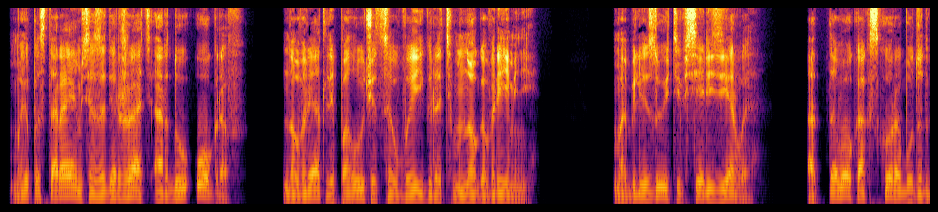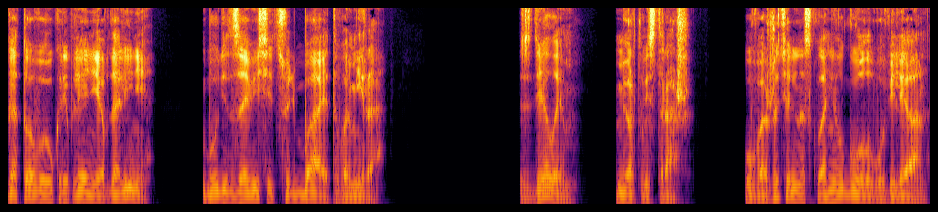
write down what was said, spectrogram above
Мы постараемся задержать Орду Огров, но вряд ли получится выиграть много времени. Мобилизуйте все резервы. От того, как скоро будут готовы укрепления в долине, будет зависеть судьба этого мира. «Сделаем, мертвый страж», — уважительно склонил голову Виллиан.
